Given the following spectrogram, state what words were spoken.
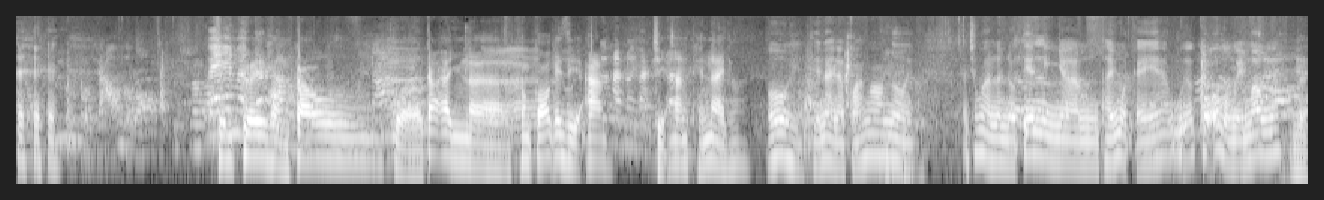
trên quê vòng cao của các anh là không có cái gì ăn chỉ ăn thế này thôi. Ôi thế này là quá ngon rồi. Nói chung là lần đầu tiên mình à, thấy một cái bữa cỗ của người mông ấy. Vâng.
